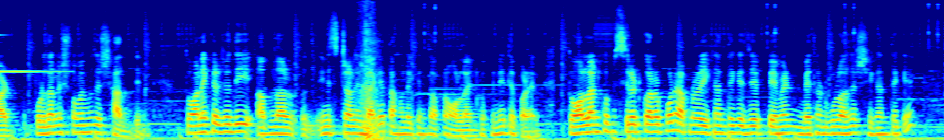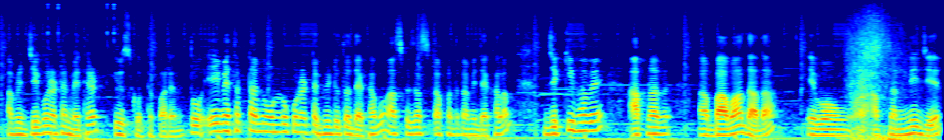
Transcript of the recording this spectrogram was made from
বাট প্রদানের সময় হচ্ছে সাত দিন। তো অনেকের যদি আপনার ইনস্ট্যান্টলি লাগে, তাহলে কিন্তু আপনার অনলাইন কপি নিতে পারেন। তো অনলাইন কপি সিলেক্ট করার পরে আপনার এখান থেকে যে পেমেন্ট মেথডগুলো আছে, সেখান থেকে আপনি যে কোনো একটা মেথড ইউজ করতে পারেন। তো এই মেথডটা আমি অন্য কোনো একটা ভিডিওতে দেখাবো। আজকে জাস্ট আপনাদের আমি দেখালাম যে কীভাবে আপনার বাবা, দাদা এবং আপনার নিজের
